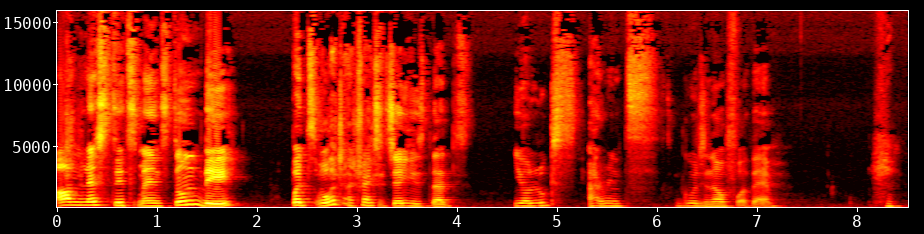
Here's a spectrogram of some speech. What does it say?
harmless statements, don't they? But what I'm trying to tell you is that your looks aren't good enough for them.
